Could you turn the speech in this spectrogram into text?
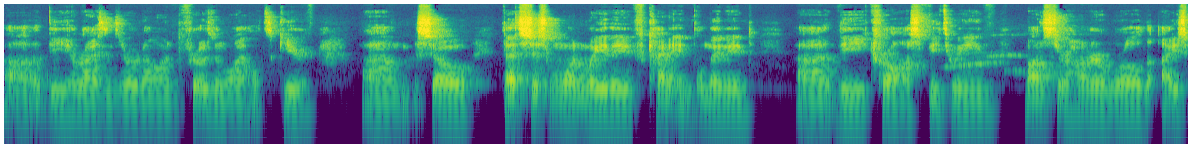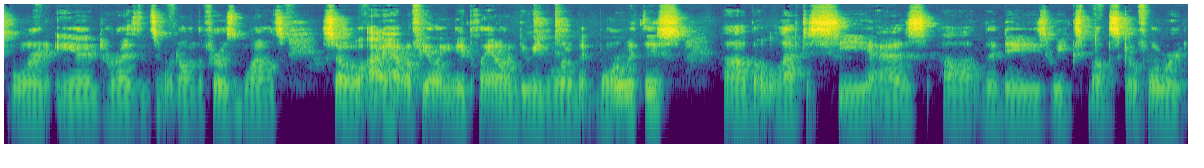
uh, the Horizon Zero Dawn Frozen Wilds gear. Um, so that's just one way they've kind of implemented uh, the cross between Monster Hunter World Iceborne and Horizon Zero Dawn the Frozen Wilds. So I have a feeling they plan on doing a little bit more with this uh, but we'll have to see as uh, the days, weeks, months go forward.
